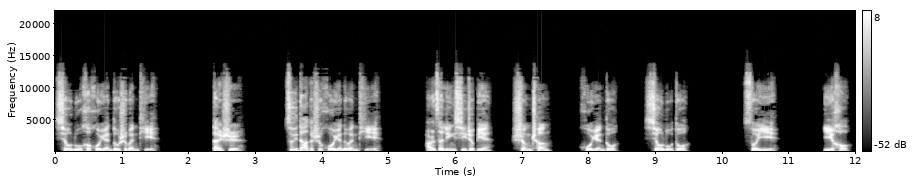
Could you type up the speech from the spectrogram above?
销路和货源都是问题，但是最大的是货源的问题。而在灵溪这边，省城货源多，销路多，所以以后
